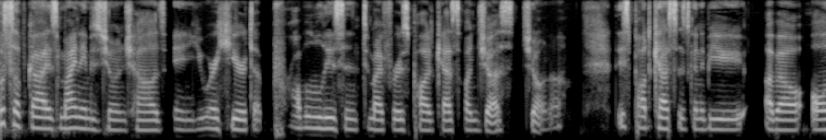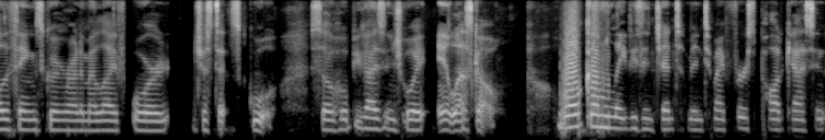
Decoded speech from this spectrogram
What's up, guys? My name is Joan Childs, and you are here to probably listen to my first podcast on Just Jonah. This podcast is going to be about all the things going around in my life or just at school. So, hope you guys enjoy, and let's go. Welcome, ladies and gentlemen, to my first podcast. And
